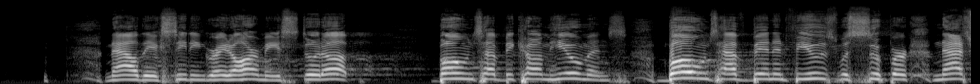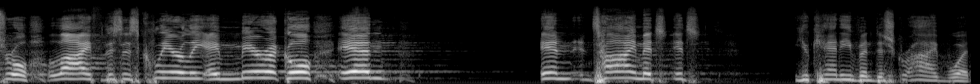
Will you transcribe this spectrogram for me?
now the exceeding great army stood up. Bones have become humans. Bones have been infused with supernatural life. This is clearly a miracle in, in time. It's, it's, you can't even describe what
